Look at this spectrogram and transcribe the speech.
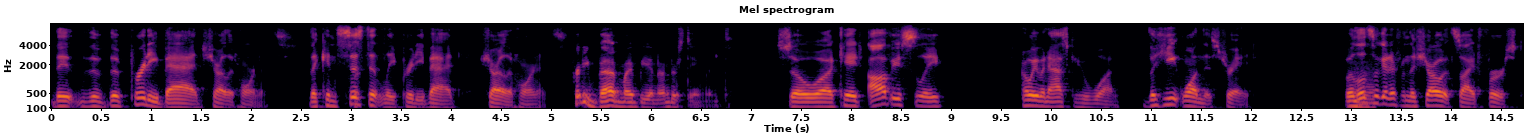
the the, the pretty bad Charlotte Hornets. The consistently pretty bad Charlotte Hornets. Pretty bad might be an understatement. So uh Cage, obviously, I won't even ask you who won. The Heat won this trade. But let's Mhm. look at it from the Charlotte side first.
